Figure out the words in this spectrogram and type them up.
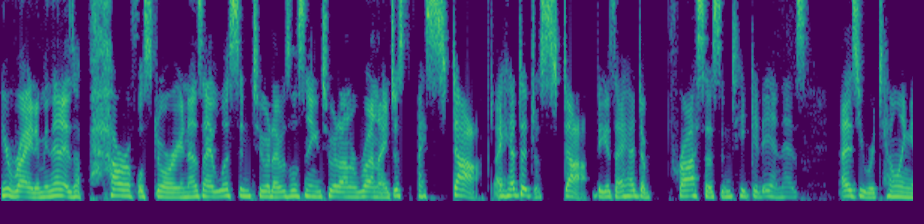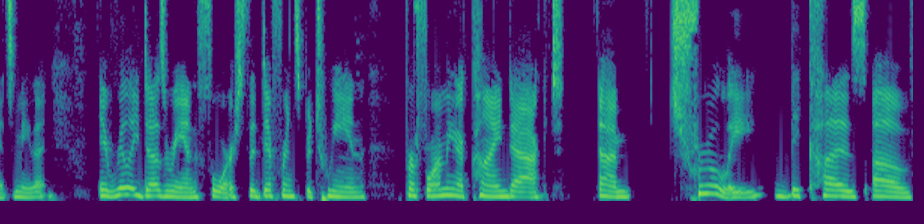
You're right. I mean, that is a powerful story. And as I listened to it, I was listening to it on a run. I just I stopped. I had to just stop because I had to process and take it in as as you were telling it to me that it really does reinforce the difference between performing a kind act um, truly because of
